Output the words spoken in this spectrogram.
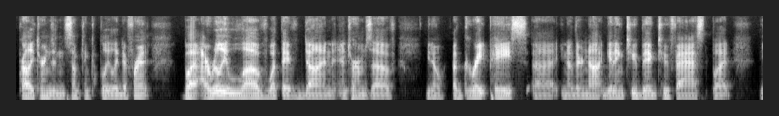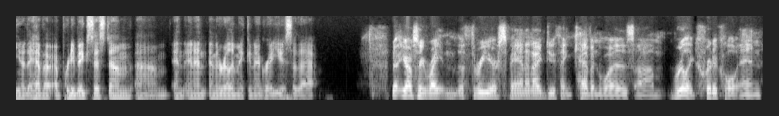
probably turns into something completely different. But I really love what they've done in terms of, you know a great pace. Uh, you know they're not getting too big too fast, but you know they have a, a pretty big system, um, and and and they're really making a great use of that. No, you're absolutely right in the three-year span, and I do think Kevin was um, really critical in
